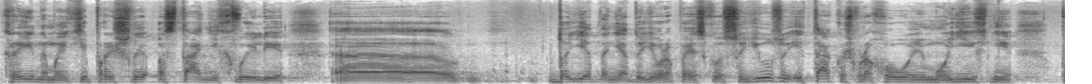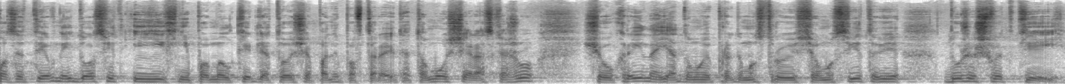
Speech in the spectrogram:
країнами, які пройшли останні хвилі. Е- Доєднання до Європейського союзу, і також враховуємо їхній позитивний досвід і їхні помилки для того, щоб не повторити. Тому ще раз кажу, що Україна, я думаю, продемонструє всьому світові дуже швидкий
